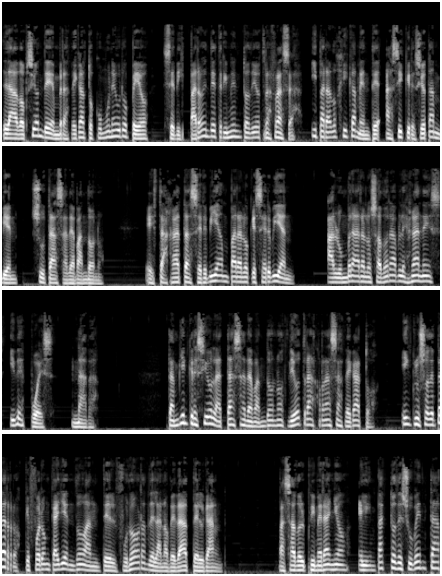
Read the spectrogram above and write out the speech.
la adopción de hembras de gato común europeo se disparó en detrimento de otras razas y paradójicamente así creció también su tasa de abandono. Estas gatas servían para lo que servían, alumbrar a los adorables ganes y después nada. También creció la tasa de abandono de otras razas de gatos, incluso de perros que fueron cayendo ante el furor de la novedad del GAN. Pasado el primer año, el impacto de su venta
